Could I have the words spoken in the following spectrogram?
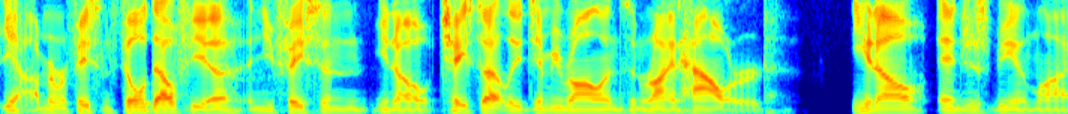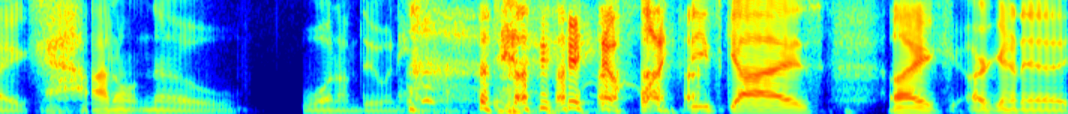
Yeah, I remember facing Philadelphia, and you facing you know Chase Utley, Jimmy Rollins, and Ryan Howard. You know, and just being like, I don't know what I'm doing here. you know, like these guys, like are gonna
